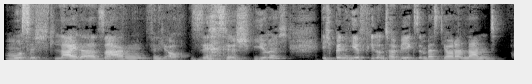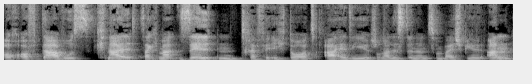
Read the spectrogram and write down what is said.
muss ich leider sagen, finde ich auch sehr, sehr schwierig. Ich bin hier viel unterwegs im Westjordanland, auch oft da, wo es knallt, sage ich mal, selten treffe ich dort ARD-Journalistinnen zum Beispiel an.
